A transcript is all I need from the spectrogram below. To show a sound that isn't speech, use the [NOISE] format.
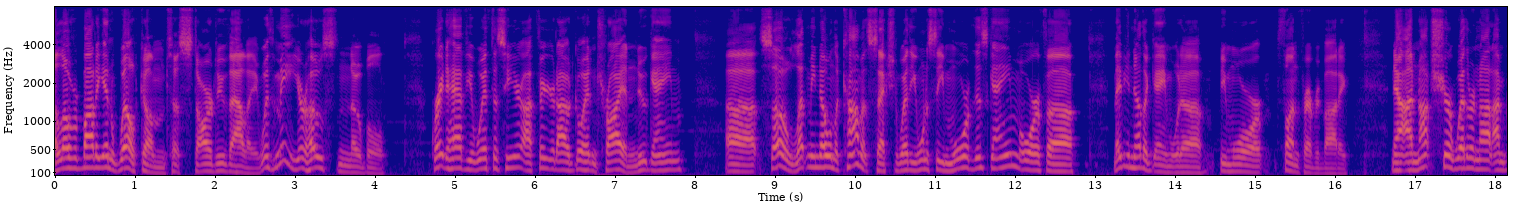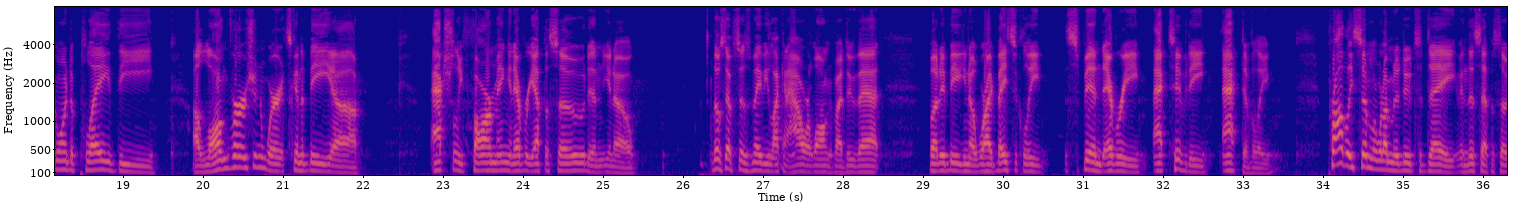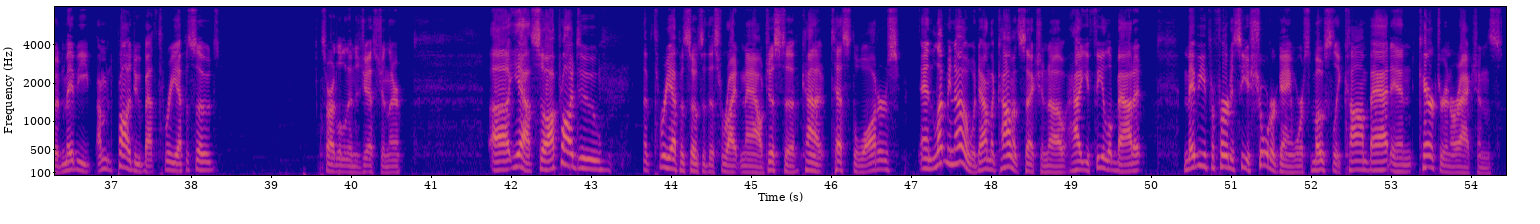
Hello, everybody, and welcome to Stardew Valley with me, your host, Noble. Great to have you with us here. I figured I would go ahead and try a new game. Uh, so, let me know in the comments section whether you want to see more of this game or if uh, maybe another game would uh, be more fun for everybody. Now, I'm not sure whether or not I'm going to play the uh, long version where it's going to be uh, actually farming in every episode and, you know, those episodes may be like an hour long if I do that but it'd be you know where I basically spend every activity actively. Probably similar to what I'm going to do today in this episode. Maybe I'm going to probably do about three episodes. Sorry, a little indigestion there. Uh, yeah, so I'll probably do uh, three episodes of this right now just to kind of test the waters. And let me know down in the comments section uh, how you feel about it. Maybe you prefer to see a shorter game where it's mostly combat and character interactions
